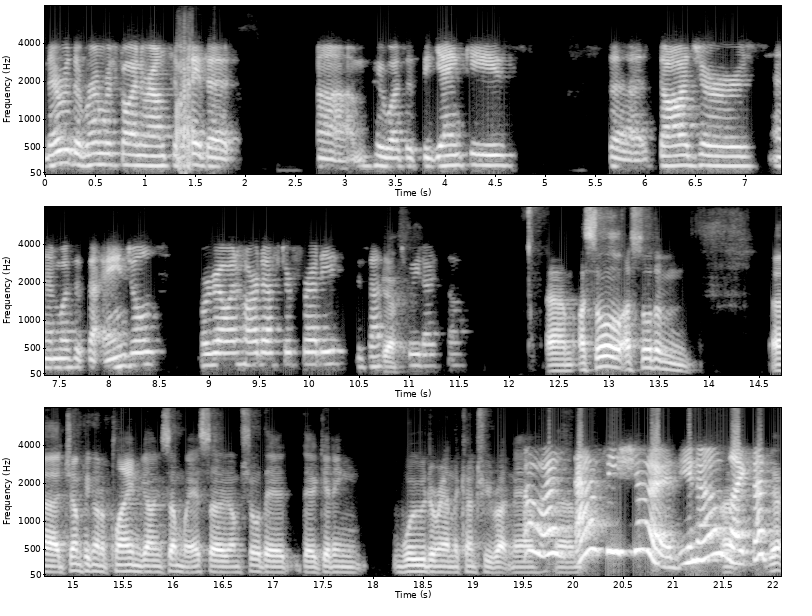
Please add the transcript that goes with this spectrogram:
there were the rumors going around today that um, who was it? The Yankees, the Dodgers, and was it the Angels were going hard after Freddie? Is that Yeah. the tweet I saw? Um, I saw I saw them uh, jumping on a plane going somewhere, so I'm sure they're they're getting wooed around the country right now. Oh, as, Um, as he should. You know, uh, like that's yeah.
